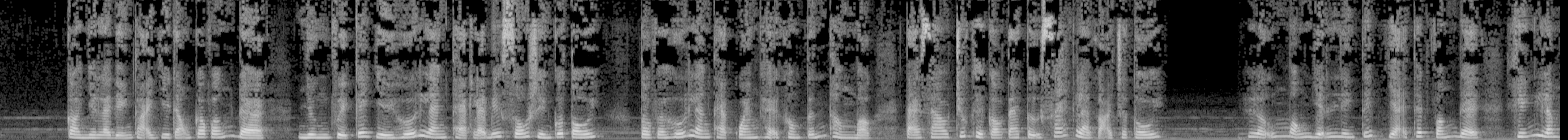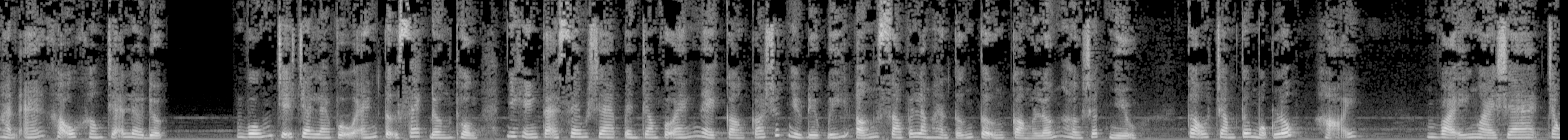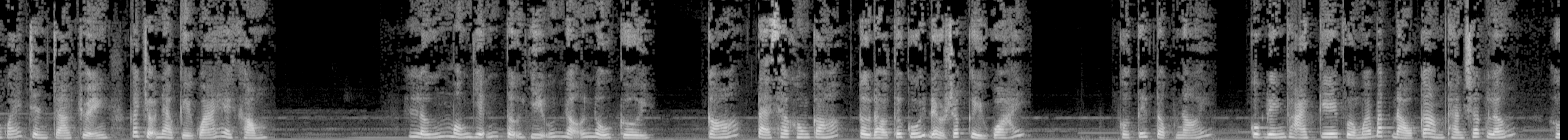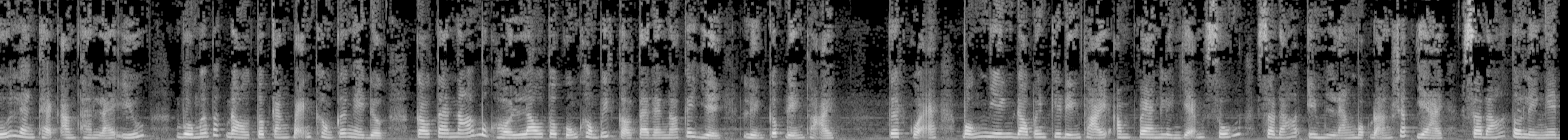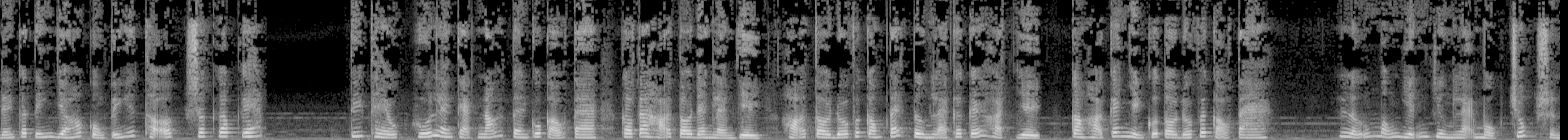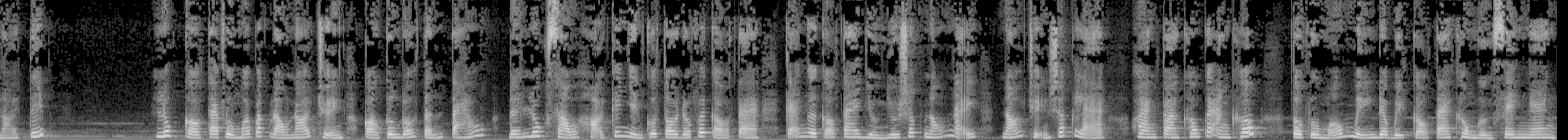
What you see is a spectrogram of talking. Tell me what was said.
Coi như là điện thoại di động có vấn đề, nhưng vì cái gì hứa Lan Thạc lại biết số riêng của tôi? Tôi và hứa Lan Thạc quan hệ không tính thân mật, tại sao trước khi cậu ta tự sát là gọi cho tôi? Lữ Mộng Dĩnh liên tiếp giải thích vấn đề, khiến Lâm Hành Á khẩu không trả lời được. Vốn chỉ cho là vụ án tự sát đơn thuần, nhưng hiện tại xem ra bên trong vụ án này còn có rất nhiều điều bí ẩn so với Lâm Hành tưởng tượng còn lớn hơn rất nhiều. Cậu trầm tư một lúc, hỏi Vậy ngoài ra, trong quá trình trò chuyện, có chỗ nào kỳ quái hay không? Lữ mộng dĩnh tự diễu nở nụ cười. Có, tại sao không có, từ đầu tới cuối đều rất kỳ quái. Cô tiếp tục nói, cuộc điện thoại kia vừa mới bắt đầu có âm thanh rất lớn, hứa lan thạc âm thanh lại yếu, vừa mới bắt đầu tôi căn bản không có nghe được, cậu ta nói một hồi lâu tôi cũng không biết cậu ta đang nói cái gì, liền cúp điện thoại. Kết quả, bỗng nhiên đầu bên kia điện thoại âm vang liền giảm xuống, sau đó im lặng một đoạn rất dài, sau đó tôi liền nghe đến có tiếng gió cùng tiếng hít thở, rất gấp gáp. Tiếp theo, hứa Lan Thạc nói tên của cậu ta, cậu ta hỏi tôi đang làm gì, hỏi tôi đối với công tác tương lai có kế hoạch gì, còn hỏi cái nhìn của tôi đối với cậu ta. Lữ Mộng Dĩnh dừng lại một chút rồi nói tiếp. Lúc cậu ta vừa mới bắt đầu nói chuyện còn tương đối tỉnh táo, đến lúc sau hỏi cái nhìn của tôi đối với cậu ta, cả người cậu ta dường như rất nóng nảy, nói chuyện rất lạ, hoàn toàn không có ăn khớp, tôi vừa mở miệng đều bị cậu ta không ngừng xen ngang.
